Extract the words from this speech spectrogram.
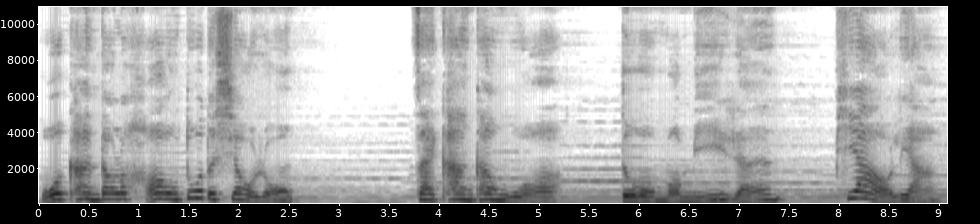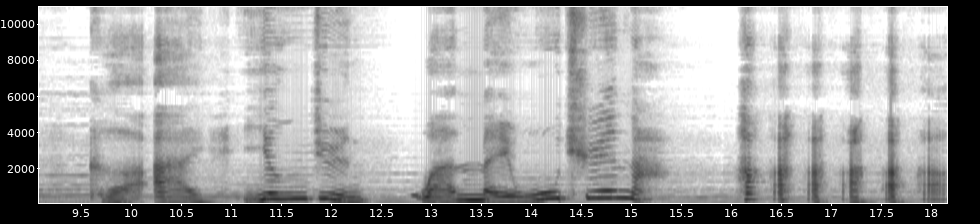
我看到了好多的笑容。再看看我，多么迷人、漂亮、可爱、英俊！”完美无缺呐！哈哈哈哈哈哈！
